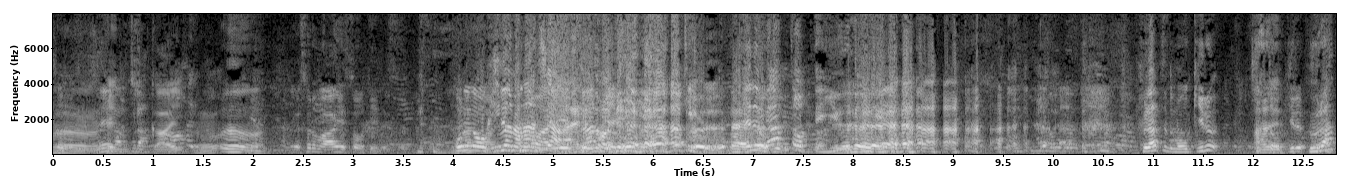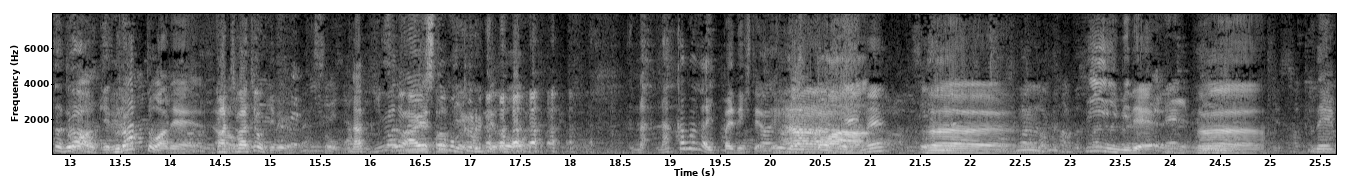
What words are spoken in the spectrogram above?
そううんですね。展示会。うん、うんそれは ISOT です。これが起きて今の話ははえでもフラットって言う。フラットでも起きる？フラットは起きる。フラットはねバチバチ起きるよ。ねそう。な今のそういう人も来るけど ISOT な仲間がいっぱいできたよねフラットあはいい意味で。うんで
